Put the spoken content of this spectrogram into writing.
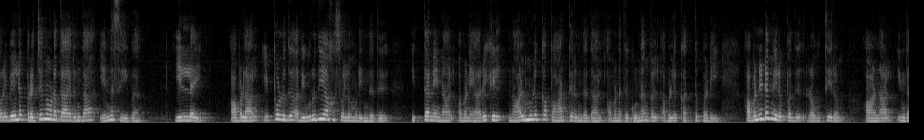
ஒருவேளை பிரஜனோடதா இருந்தா என்ன செய்வ? இல்லை. அவளால் இப்பொழுது அதை உறுதியாக சொல்ல முடிந்தது. இத்தனை நாள் அவனை அருகில் நாள் முழுக்க பார்த்திருந்ததால் அவனது குணங்கள் அவளுக்கு அத்துப்படி. அவனிடம் இருப்பது ரௌத்திரம். ஆனால் இந்த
